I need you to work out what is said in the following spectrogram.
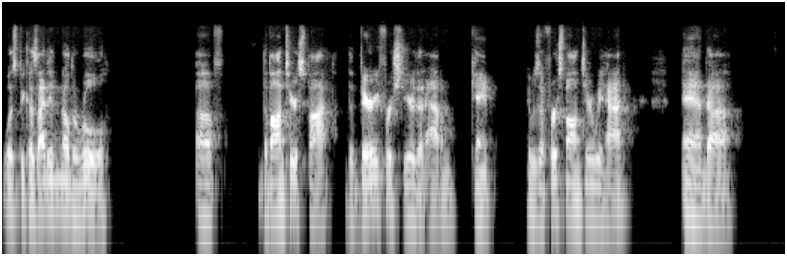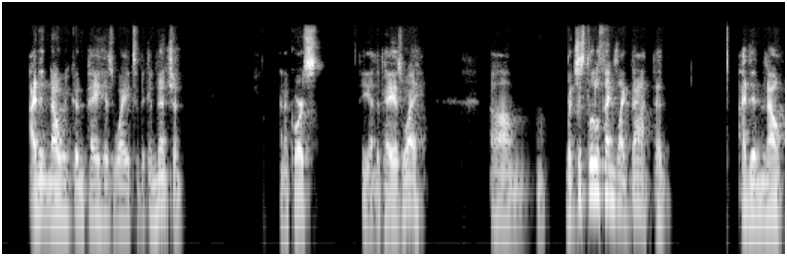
was because I didn't know the rule of the volunteer spot the very first year that Adam came. It was the first volunteer we had. And uh, I didn't know we couldn't pay his way to the convention. And of course, he had to pay his way. Um, but just little things like that that I didn't know.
